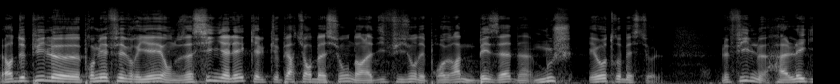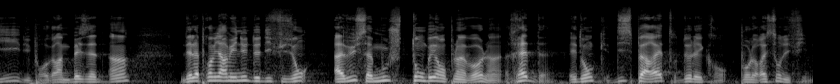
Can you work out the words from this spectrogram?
Alors depuis le 1er février, on nous a signalé quelques perturbations dans la diffusion des programmes BZ, hein, mouches et autres bestioles. Le film Halegi du programme BZ1, dès la première minute de diffusion, a vu sa mouche tomber en plein vol, hein, raide, et donc disparaître de l'écran pour le restant du film.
